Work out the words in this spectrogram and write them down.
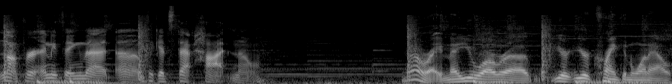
Not for anything that um that gets that hot, no. All right, now you are uh, you're you're cranking one out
